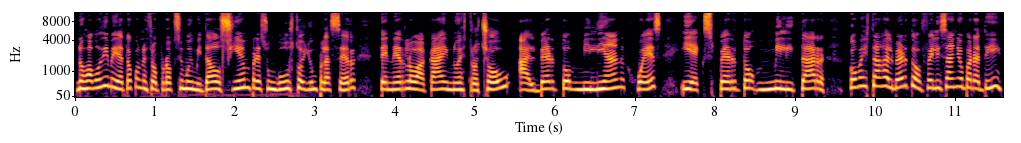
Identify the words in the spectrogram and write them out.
Nos vamos de inmediato con nuestro próximo invitado. Siempre es un gusto y un placer tenerlo acá en nuestro show. Alberto Milian, juez y experto militar. ¿Cómo estás, Alberto? Feliz año para ti.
